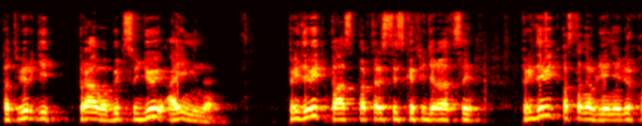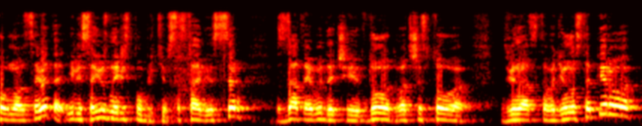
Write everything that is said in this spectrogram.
подтвердить право быть судьей, а именно предъявить паспорт Российской Федерации, предъявить постановление Верховного Совета или Союзной Республики в составе СССР с датой выдачи до 26.12.91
